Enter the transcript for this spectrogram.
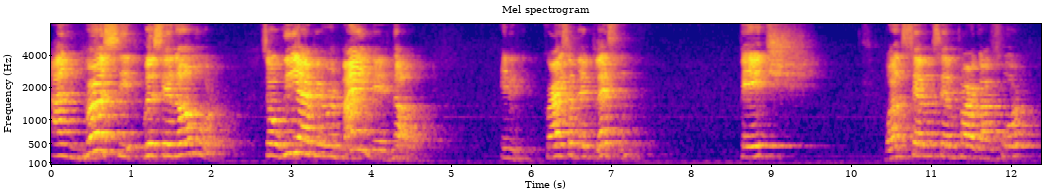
and mercy will say no more. So we are to be reminded now in Christ's Object Lessons, page 177, paragraph 4,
